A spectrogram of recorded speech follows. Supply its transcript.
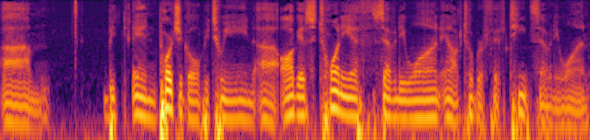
Um, be, in Portugal between uh, August 20th, 71 and October 15th, 71.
